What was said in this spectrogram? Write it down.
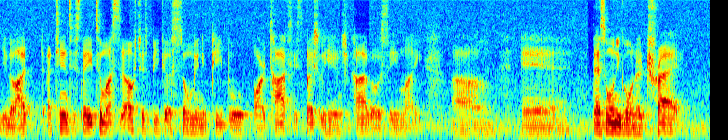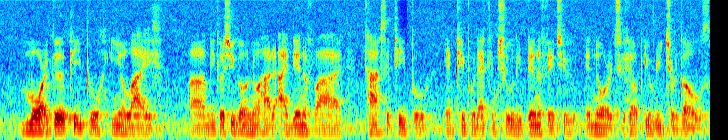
you know, I, I tend to stay to myself just because so many people are toxic, especially here in Chicago, it seems like. Um, and that's only going to attract more good people in your life um, because you're going to know how to identify toxic people and people that can truly benefit you in order to help you reach your goals.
